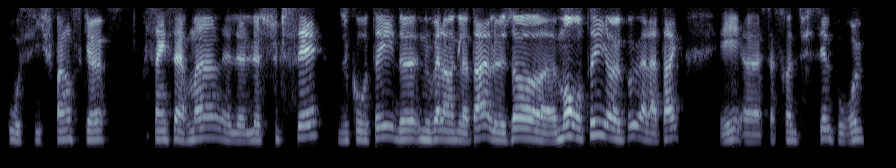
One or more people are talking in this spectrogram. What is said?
aussi. Je pense que, sincèrement, le, succès du côté de Nouvelle-Angleterre les a euh, monté un peu à la tête et euh, ça sera difficile pour eux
